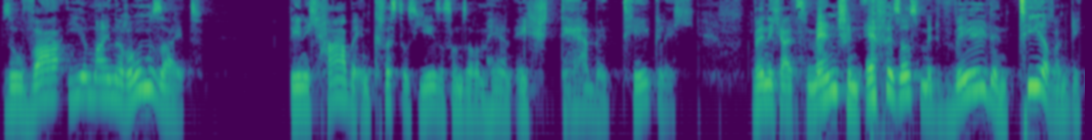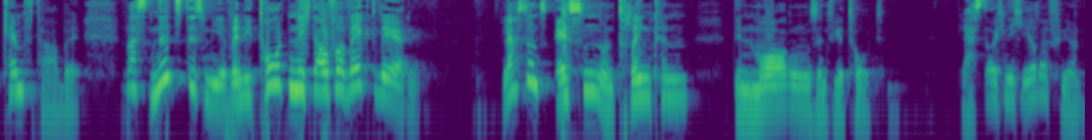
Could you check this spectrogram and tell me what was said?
so wahr ihr mein Ruhm seid, den ich habe in Christus Jesus, unserem Herrn? Ich sterbe täglich. Wenn ich als Mensch in Ephesus mit wilden Tieren gekämpft habe, was nützt es mir, wenn die Toten nicht auferweckt werden? Lasst uns essen und trinken, denn morgen sind wir tot. Lasst euch nicht irreführen.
